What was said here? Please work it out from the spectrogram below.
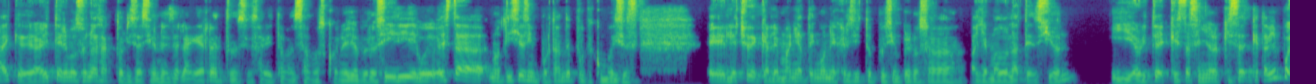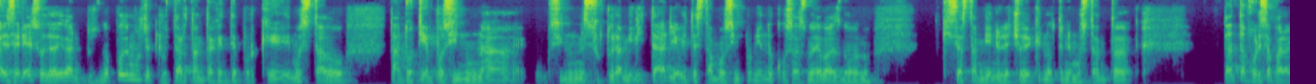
Hay que ver, ahí tenemos unas actualizaciones de la guerra, entonces ahorita avanzamos con ello. Pero sí, digo, esta noticia es importante porque, como dices, el hecho de que Alemania tenga un ejército, pues siempre nos ha, llamado la atención. Y ahorita que esta señora, quizá, que también puede ser eso, de oigan, pues no podemos reclutar tanta gente porque hemos estado tanto tiempo sin una, sin una estructura militar y ahorita estamos imponiendo cosas nuevas, ¿no? ¿no? Quizás también el hecho de que no tenemos tanta tanta fuerza para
